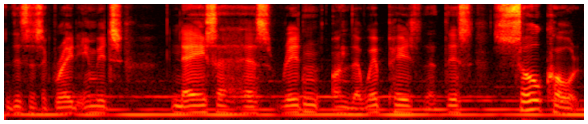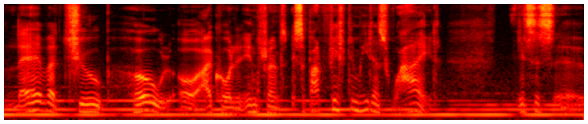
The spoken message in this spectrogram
This is a great image. NASA has written on their webpage that this so-called lava tube hole, or I call it entrance, is about 50 meters wide. This is uh,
